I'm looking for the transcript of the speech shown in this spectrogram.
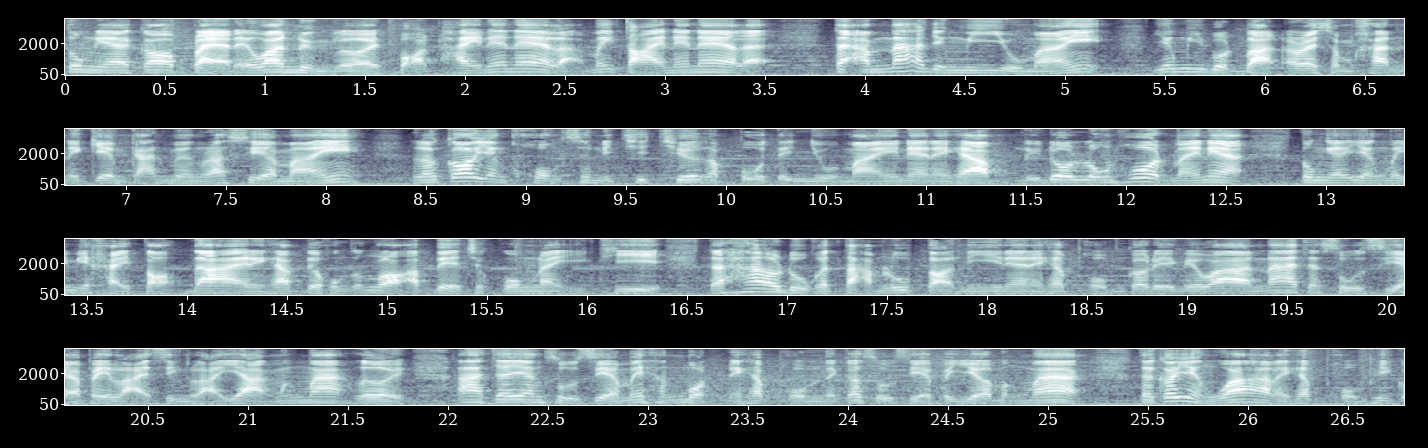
ตรงนี้ก็แปลได้ว่าหนึ่งเลย ปลอดภัยแน่ๆแหละไม่ตายแน่ๆแหละ แต่อำนาจยังมีอยู่ไหม ยังมีบทบาทอะไรสำคัญในเกมการเมืองรัสเซียไหมแล้วก็ยังคงสนิทชิดเชื้อกับปูตินอยู่ไหมเนี่ยนะครับหรือโดนลงโทษไหมเนี่ยตรงนี้ยังไม่มีใครตอบได้นะครับเดี๋ยวคงต้องรออัปเดตจากวงในอีกที แต่ถ้าเราดูกันตามรูปตอนนี้เนี่ยนะครับผมก็เรียกได้ว่าน่าจะสูญเสียไปหลายสิ่งหลายอย่างมาก ๆ เลย อาจจะยังสูญเสียไม่ทั้งหมดนะครับผมแต่ก็สูญเสียไปเยอะมากๆ แต่ก็อย่างว่าอะไรครับผมพีโก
